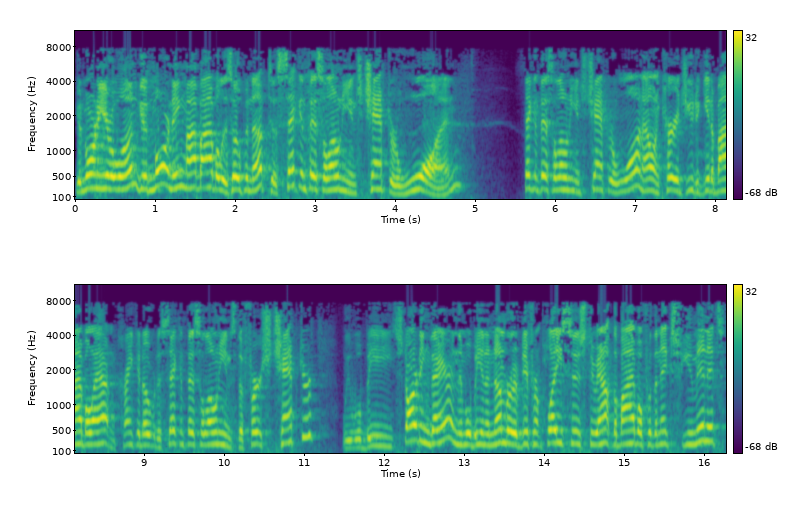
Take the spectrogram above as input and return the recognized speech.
Good morning, everyone. Good morning. My Bible is open up to 2 Thessalonians chapter 1. 2 Thessalonians chapter 1. I'll encourage you to get a Bible out and crank it over to 2 Thessalonians, the first chapter. We will be starting there and then we'll be in a number of different places throughout the Bible for the next few minutes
